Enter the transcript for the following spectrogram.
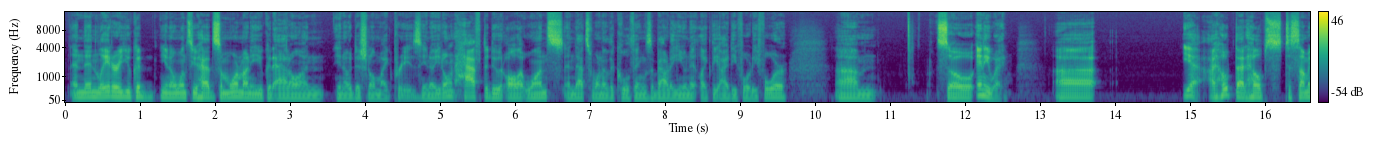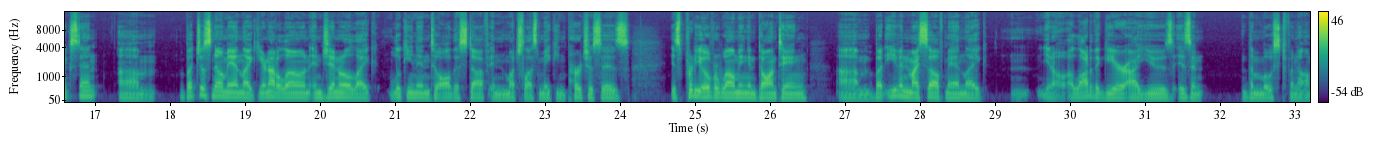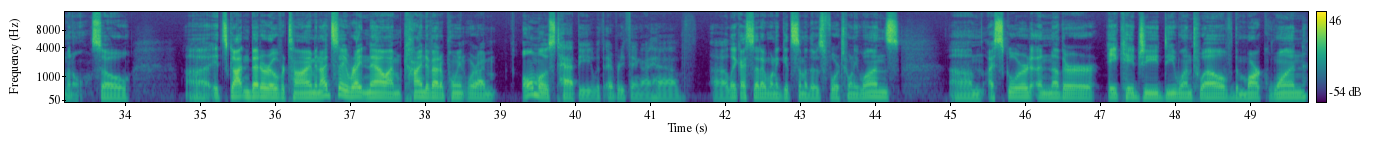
And then later you could, you know, once you had some more money, you could add on, you know, additional mic pre's. You know, you don't have to do it all at once. And that's one of the cool things about a unit like the ID44. Um, so anyway, uh, yeah, I hope that helps to some extent. Um, but just know, man, like you're not alone. In general, like looking into all this stuff and much less making purchases is pretty overwhelming and daunting. Um, but even myself, man, like, you know, a lot of the gear I use isn't the most phenomenal. So uh, it's gotten better over time. And I'd say right now I'm kind of at a point where I'm almost happy with everything I have uh, like I said, I want to get some of those 421s. Um, I scored another AKG D112, the Mark One.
